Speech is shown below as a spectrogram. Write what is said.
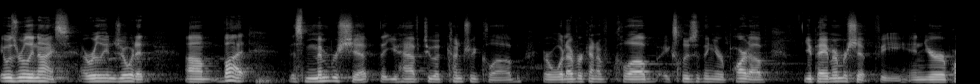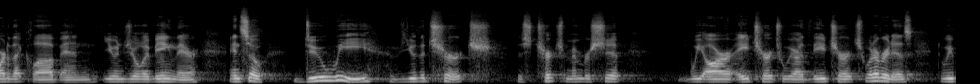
it was really nice. I really enjoyed it. Um, but this membership that you have to a country club or whatever kind of club exclusive thing you're a part of, you pay a membership fee, and you're a part of that club, and you enjoy being there. And so do we view the church, this church membership, we are a church, we are the church, whatever it is, do we,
